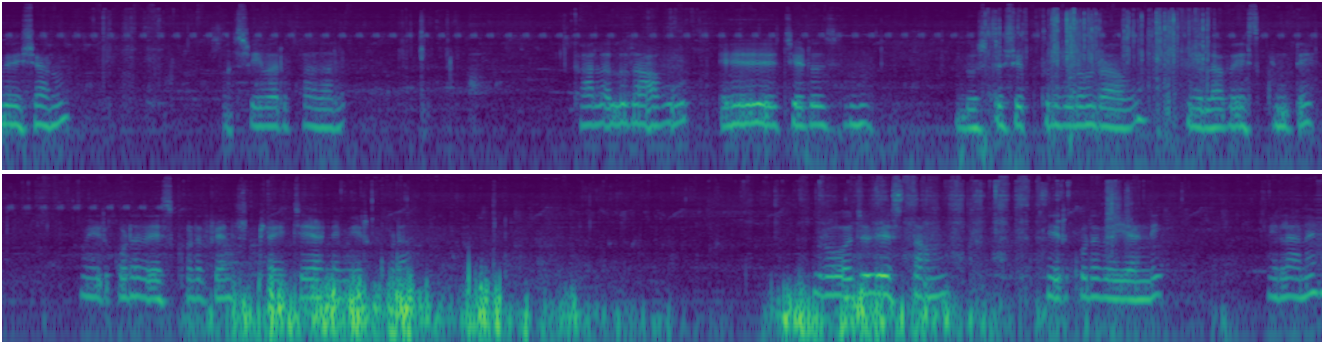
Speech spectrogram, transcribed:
వేశాను. శ్రీవారి పాదాలు. కళలు రావు ఏ చెడు దుష్ట శక్తులు కూడా రావు. ఇలా వేసుకుంటే మీరు కూడా వేసుకోండి ఫ్రెండ్స్. ట్రై చేయండి మీరు కూడా. రోజు వేస్తాము. మీరు కూడా వేయండి. ఇలానే.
